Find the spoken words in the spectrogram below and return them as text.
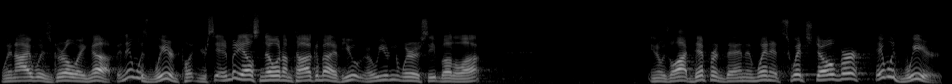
when I was growing up. And it was weird putting your seat. Anybody else know what I'm talking about? If you, you didn't wear a seatbelt a lot, you know, it was a lot different then. And when it switched over, it was weird.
